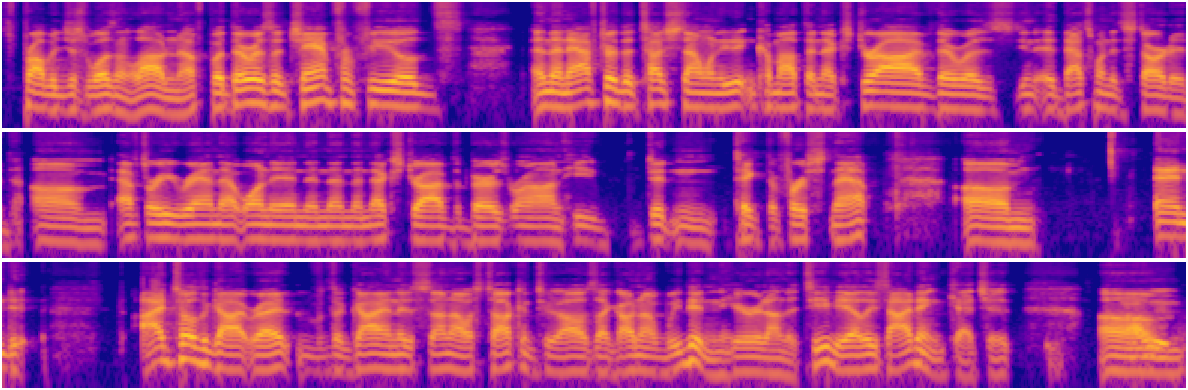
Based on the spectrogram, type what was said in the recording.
it probably just wasn't loud enough, but there was a chant for Fields. And then after the touchdown, when he didn't come out the next drive, there was you know, that's when it started. Um, after he ran that one in, and then the next drive the Bears were on, he didn't take the first snap. Um, and I told the guy, right, the guy and his son I was talking to, I was like, oh no, we didn't hear it on the TV. At least I didn't catch it. Um,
